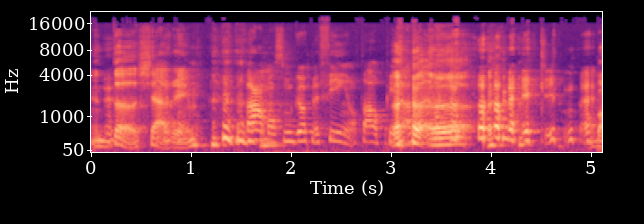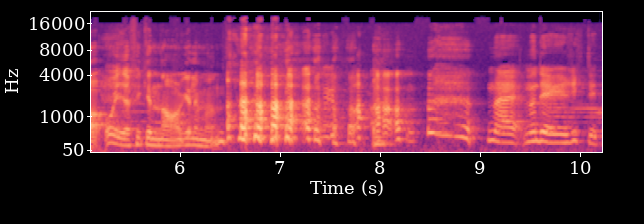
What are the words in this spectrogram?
En död kärring. Farmor som gått med fingret här och pillat sig. Bara oj, jag fick en nagel i mun. Nej, men det är riktigt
